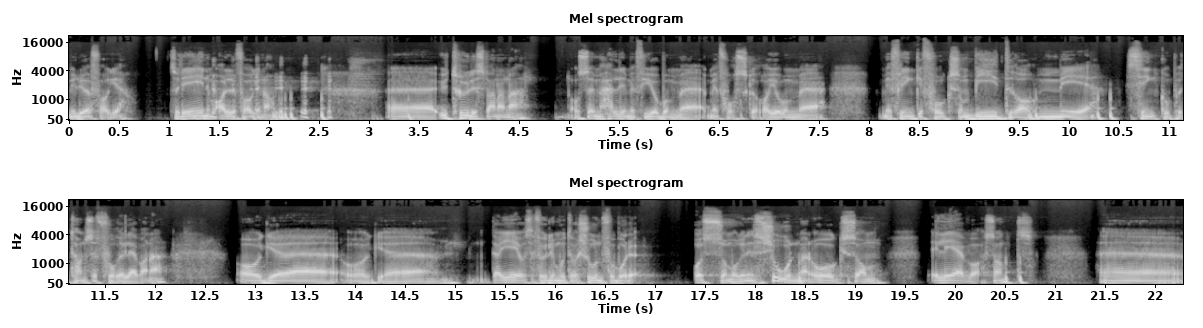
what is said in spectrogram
miljøfaget. Så de er innom alle fagene. Eh, utrolig spennende. Og så er vi heldige med å få jobbe med, med forskere og jobbe med, med flinke folk som bidrar med sin kompetanse for elevene. Og, eh, og eh, det gir jo selvfølgelig motivasjon for både oss som organisasjon, men òg som elever. sant? Eh,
